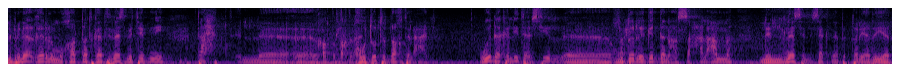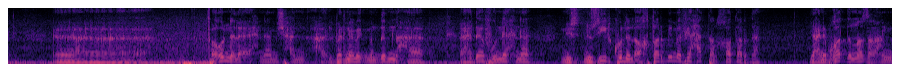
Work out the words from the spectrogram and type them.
البناء غير المخطط كانت الناس بتبني تحت العالي. خطوط الضغط العالي وده كان ليه تأثير آه، مضر جدا على الصحة العامة للناس اللي ساكنة بالطريقة ديت آه، فقلنا لا إحنا مش هن... البرنامج من ضمن. أهدافه إن إحنا نز- نزيل كل الأخطار بما فيه حتى الخطر ده يعني بغض النظر عن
